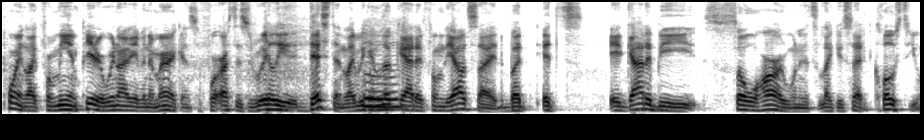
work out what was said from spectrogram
point. Like for me and Peter, we're not even Americans. So for us, it's really distant. Like we can look at it from the outside, but it's it got to be so hard when it's like you said, close to you,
